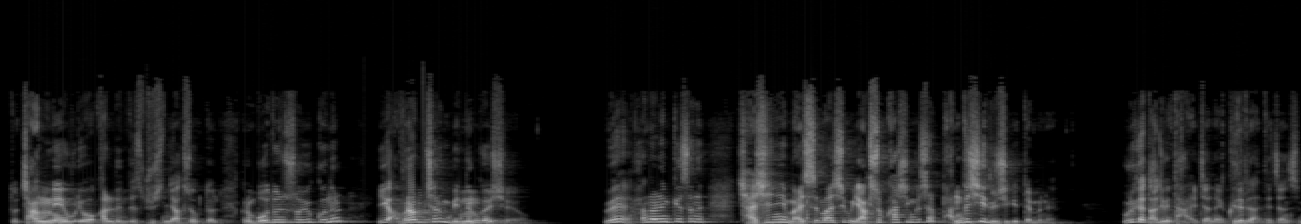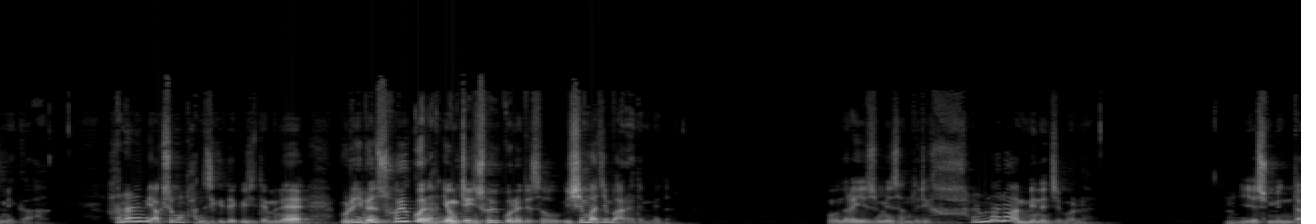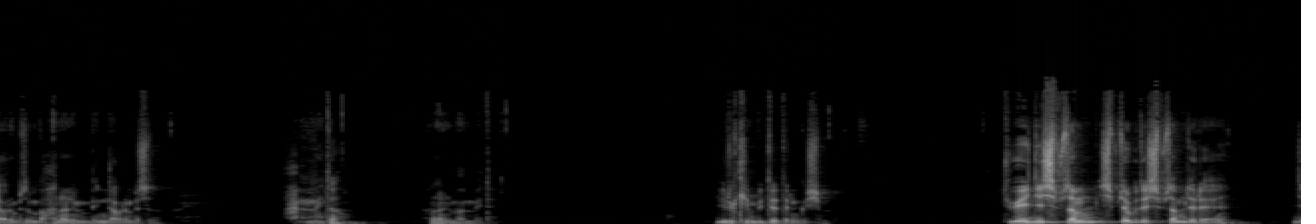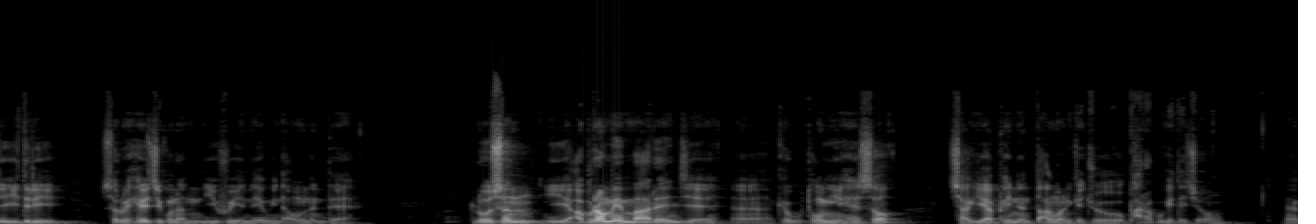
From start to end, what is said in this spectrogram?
또 장래 우리와 관련돼서 주신 약속들, 그런 모든 소유권을 이 아브라함처럼 믿는 것이에요. 왜? 하나님께서는 자신이 말씀하시고 약속하신 것을 반드시 이루시기 때문에 우리가 나중에 다 알잖아요. 그대로 다 되지 않습니까? 하나님의 약속은 반드시 될 것이기 때문에 우리는 이런 소유권, 영적인 소유권에 대해서 의심하지 말아야 됩니다. 오늘의 예수 믿는 사람들이 얼마나 안 믿는지 몰라요. 예수 믿는다 그러면서 뭐 하나님 믿는다 그러면서 안 믿어? 하나님 안 믿어. 이렇게 믿어야 되는 것입니다. 뒤에 이제 13, 10절부터 13절에 이제 이들이 서로 헤어지고 난 이후의 내용이 나오는데 롯은 이 아브라함의 말에 이제 결국 동의해서 자기 앞에 있는 땅을 이렇게 쭉 바라보게 되죠.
